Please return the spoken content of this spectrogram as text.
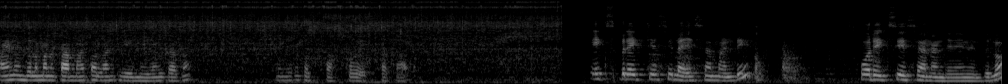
ఆయన ఇందులో మన టమాటా లాంటివి ఏమి వేయం కదా. అందుకే కొంచెం తక్కువ వేస్తా కారం. ఎగ్స్ బ్రేక్ చేసి ఇలా వేసామండి. ఫోర్ ఎగ్స్ వేసానండి నేను ఇందులో.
